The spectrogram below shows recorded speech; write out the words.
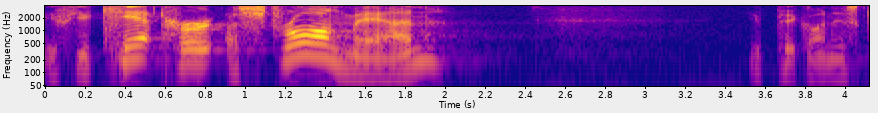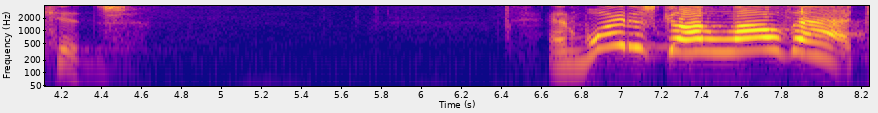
If you can't hurt a strong man, you pick on his kids. And why does God allow that?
